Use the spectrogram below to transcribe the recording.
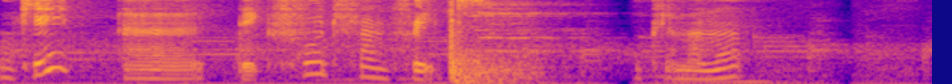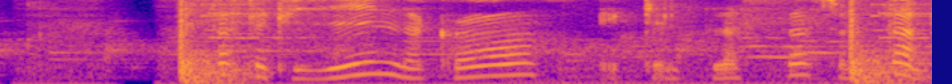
Ok, euh, take food from fridge. Donc la maman fasse la cuisine, d'accord, et qu'elle place ça sur la table.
